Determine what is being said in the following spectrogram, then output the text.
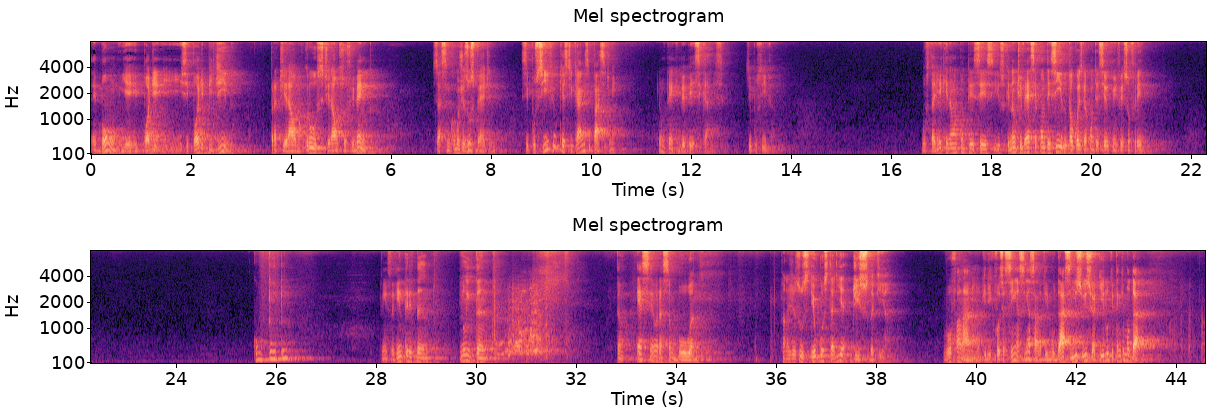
é bom e, e pode e se pode pedir né, para tirar uma cruz, tirar um sofrimento, assim como Jesus pede, né? se possível que este cálice passe de mim, eu não tenho que beber esse cálice, se possível. Gostaria que não acontecesse isso, que não tivesse acontecido tal coisa que aconteceu e que me fez sofrer. Contudo, tem isso aqui, entretanto, no entanto. Então, essa é a oração boa. Fala, Jesus, eu gostaria disso daqui. Ó. Vou falar, não, eu queria que fosse assim, assim, assado, que mudasse isso, isso e aquilo que tem que mudar.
